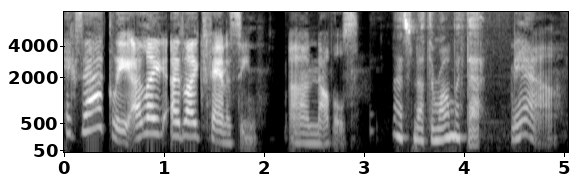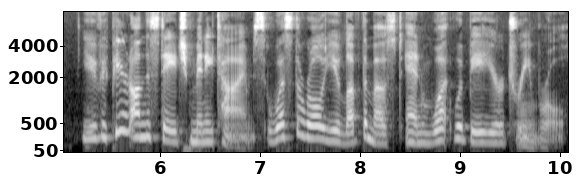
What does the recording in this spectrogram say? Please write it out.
Exactly. I like I like fantasy uh, novels. That's nothing wrong with that. Yeah. You've appeared on the stage many times. What's the role you love the most, and what would be your dream role?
